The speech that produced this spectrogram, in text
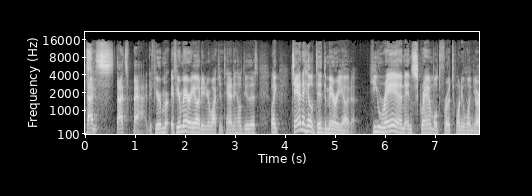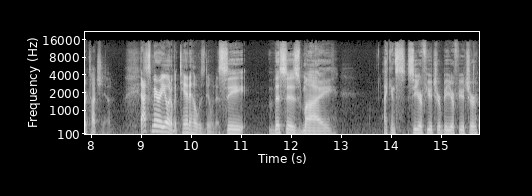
That's that's bad. If you're if you're Mariota and you're watching Tannehill do this, like Tannehill did the Mariota. He ran and scrambled for a 21 yard touchdown. That's Mariota, but Tannehill was doing it. See, this is my I can see your future be your future.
